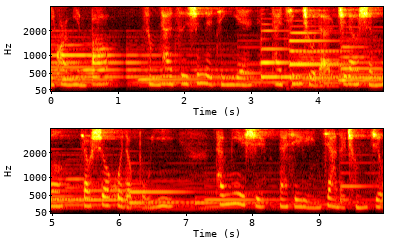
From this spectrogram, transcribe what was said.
一块面包。从他自身的经验，他清楚地知道什么叫社会的不易。他蔑视那些廉价的成就，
